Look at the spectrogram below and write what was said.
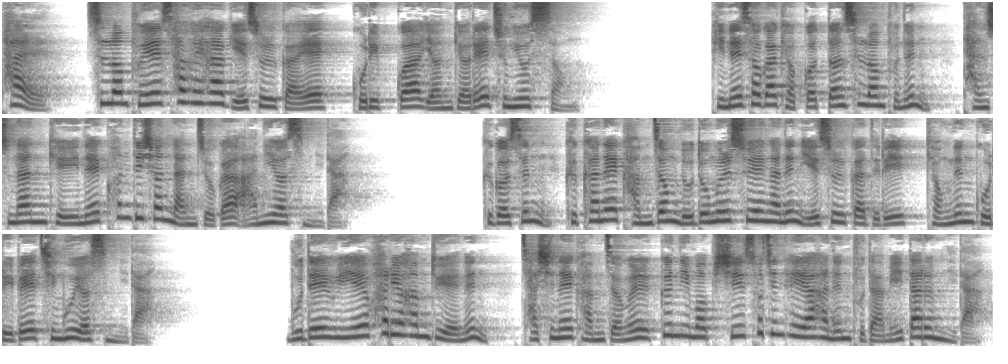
8. 슬럼프의 사회학 예술가의 고립과 연결의 중요성. 빈에서가 겪었던 슬럼프는 단순한 개인의 컨디션 난조가 아니었습니다. 그것은 극한의 감정 노동을 수행하는 예술가들이 겪는 고립의 징후였습니다. 무대 위의 화려함 뒤에는 자신의 감정을 끊임없이 소진해야 하는 부담이 따릅니다.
